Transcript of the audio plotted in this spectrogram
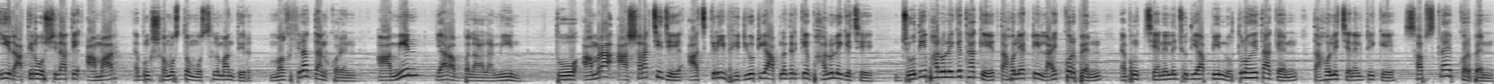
এই রাতের ওসিলাতে আমার এবং সমস্ত মুসলমানদের মগফিরাত দান করেন। আমিন ইয়ার আব্বাল আলামিন। তো আমরা আশা রাখছি যে আজকের এই ভিডিওটি আপনাদেরকে ভালো লেগেছে। যদি ভালো লেগে থাকে তাহলে একটি লাইক করবেন এবং চ্যানেলে যদি আপনি নতুন হয়ে থাকেন তাহলে চ্যানেলটিকে সাবস্ক্রাইব করবেন।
